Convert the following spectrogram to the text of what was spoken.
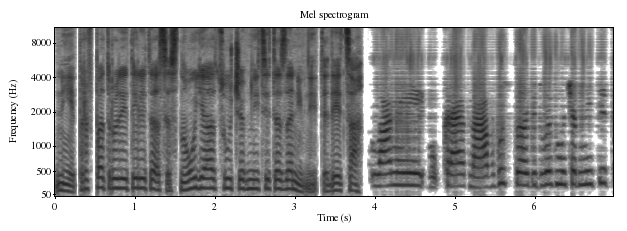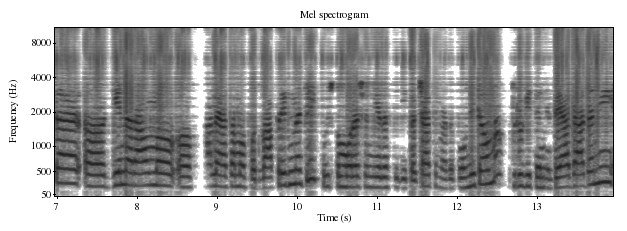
Не е прв пат родителите да се снаоѓаат со учебниците за нивните деца. Лани во крајот на август ги доведме учебниците, генерално фалеа само по два предмети, кои што мораше ние да се ги печатиме дополнително. Другите не беа дадени,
